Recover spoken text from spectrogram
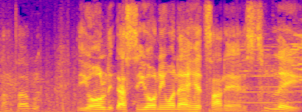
Not that, the only that's the only one that hits on it. It's too late.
